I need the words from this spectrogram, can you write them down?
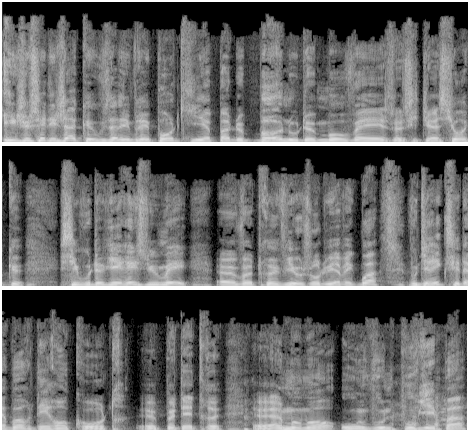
Et je sais déjà que vous allez me répondre qu'il n'y a pas de bonne ou de mauvaise situation et que si vous deviez résumer euh, votre vie aujourd'hui avec moi, vous diriez que c'est d'abord des rencontres. Euh, Peut-être euh, un moment où vous ne pouviez pas,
